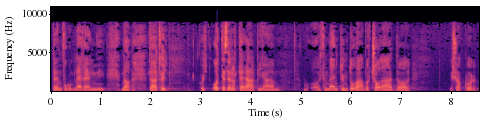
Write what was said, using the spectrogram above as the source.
de nem fogom levenni. Na, tehát, hogy, hogy ott ezen a terápián, mentünk tovább a családdal, és akkor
